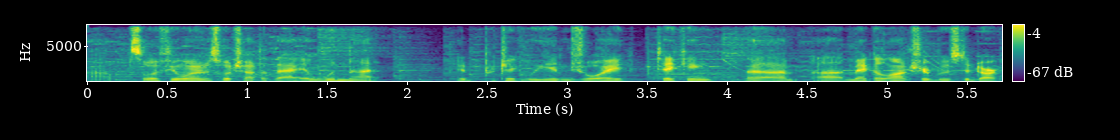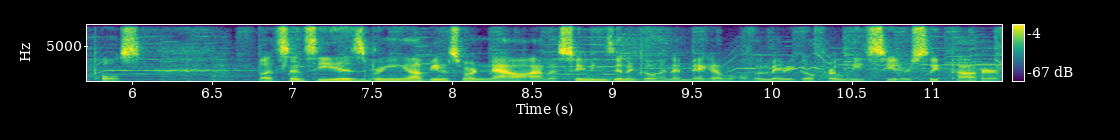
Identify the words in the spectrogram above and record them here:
Um, so if he wanted to switch out to that, it would not particularly enjoy taking uh, a Mega Launcher boosted Dark Pulse. But since he is bringing out Venusaur now, I'm assuming he's going to go ahead and Mega Evolve and maybe go for Leech Seed or Sleep Powder.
